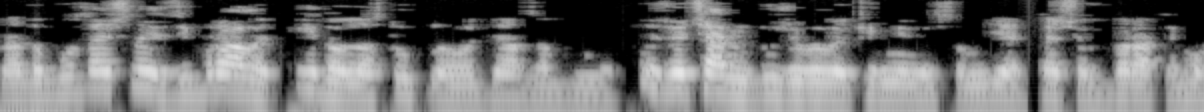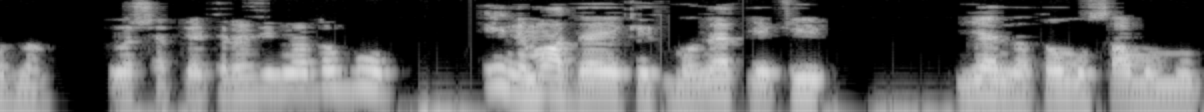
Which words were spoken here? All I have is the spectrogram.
на добу зайшли, зібрали і до наступного дня забули. Ну і звичайно, дуже великим мінусом є те, що збирати можна лише 5 разів на добу, і нема деяких монет, які є на тому самому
